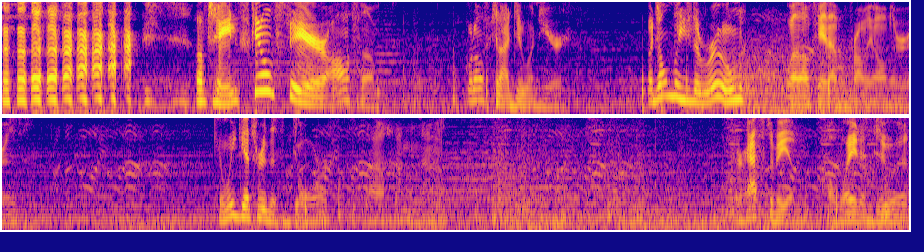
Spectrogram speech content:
Obtain skill sphere! Awesome. What else can I do in here? But don't leave the room! Well, okay, that was probably all there is. Can we get through this door? Uh, I don't know. There has to be a, a way to do it.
